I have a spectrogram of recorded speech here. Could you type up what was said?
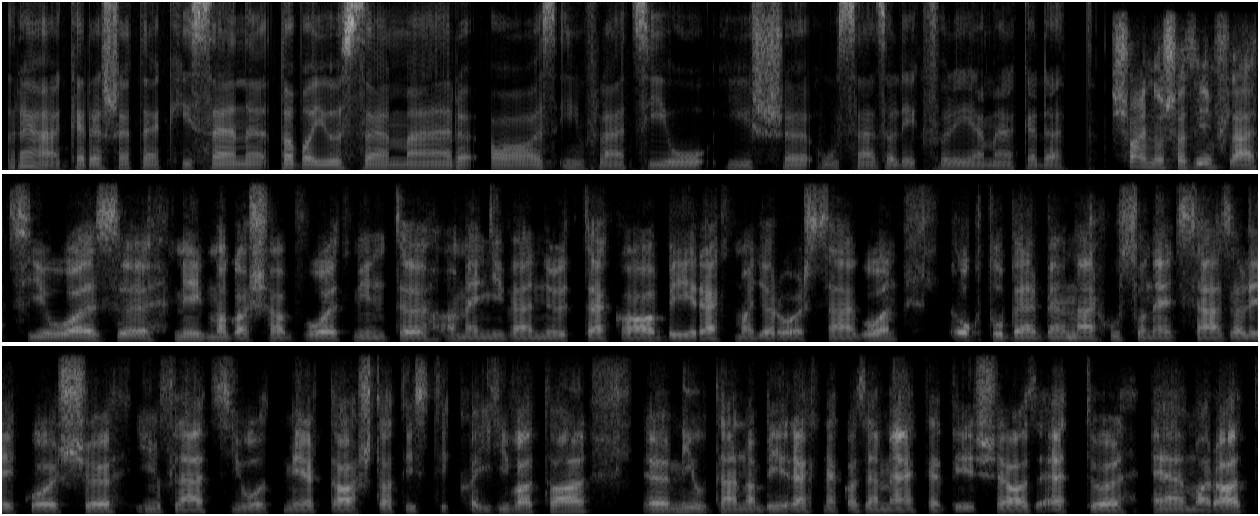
reálkeresetek, hiszen tavaly ősszel már az infláció is 20% fölé emelkedett? Sajnos az infláció az még magasabb volt, mint amennyivel nőttek a bérek Magyarországon. Októberben már 21%-os inflációt mért a statisztikai hivatal, miután a béreknek az emelkedése az ettől elmaradt,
